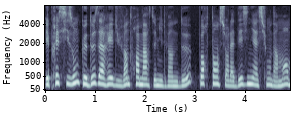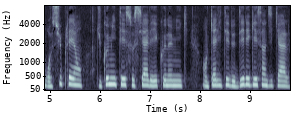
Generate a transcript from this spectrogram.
Et précisons que deux arrêts du 23 mars 2022 portant sur la désignation d'un membre suppléant du comité social et économique en qualité de délégué syndical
